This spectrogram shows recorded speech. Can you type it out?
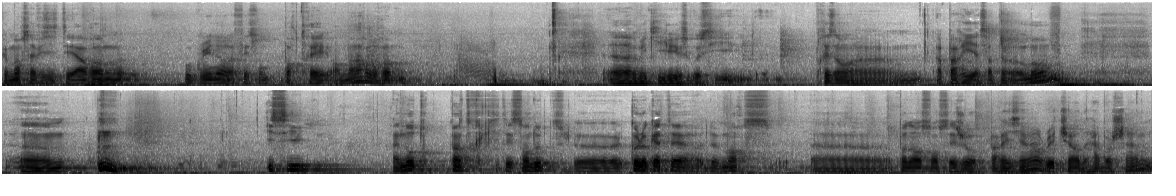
que Morse a visité à Rome, où Greenough a fait son portrait en marbre, euh, mais qui est aussi présent à, Paris à certains moments. Euh, ici, un autre peintre qui était sans doute le colocataire de Morse euh, pendant son séjour parisien, Richard Habersham.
